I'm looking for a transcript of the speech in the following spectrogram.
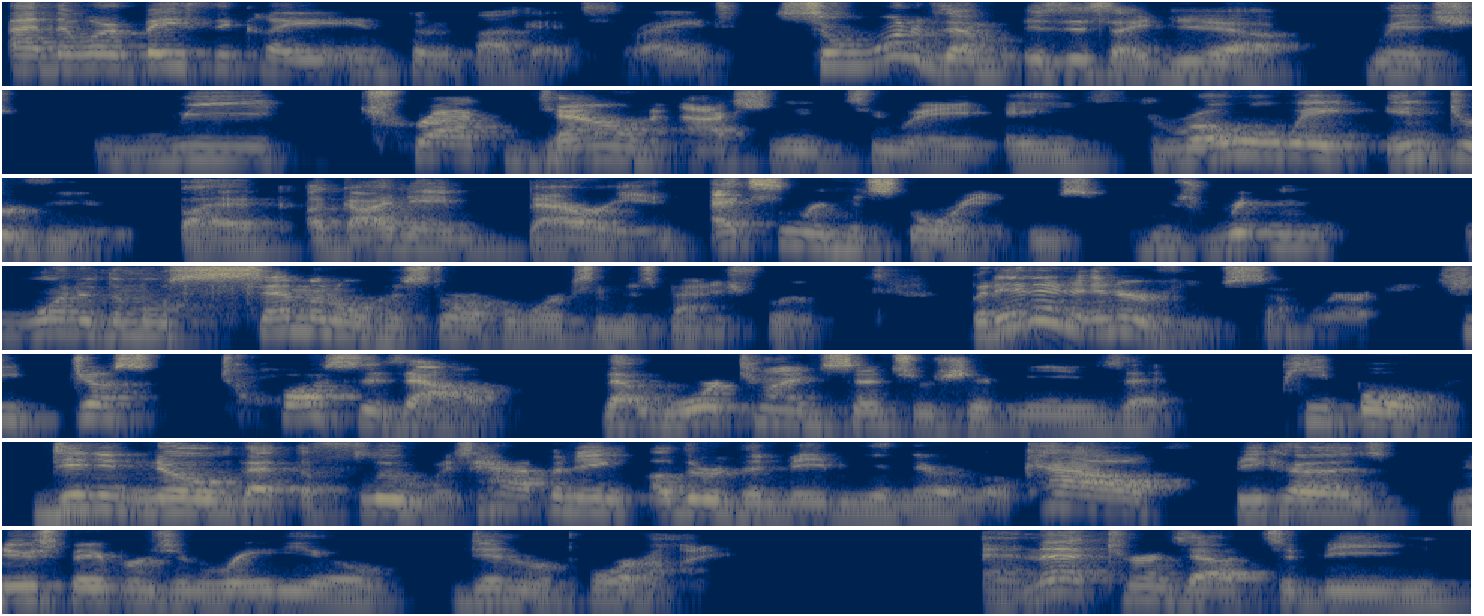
and they were basically in three buckets, right? So one of them is this idea which we tracked down actually to a, a throwaway interview by a, a guy named Barry, an excellent historian who's who's written one of the most seminal historical works in the Spanish flu. But in an interview somewhere, he just tosses out that wartime censorship means that people didn't know that the flu was happening other than maybe in their locale because newspapers and radio didn't report on it. And that turns out to be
